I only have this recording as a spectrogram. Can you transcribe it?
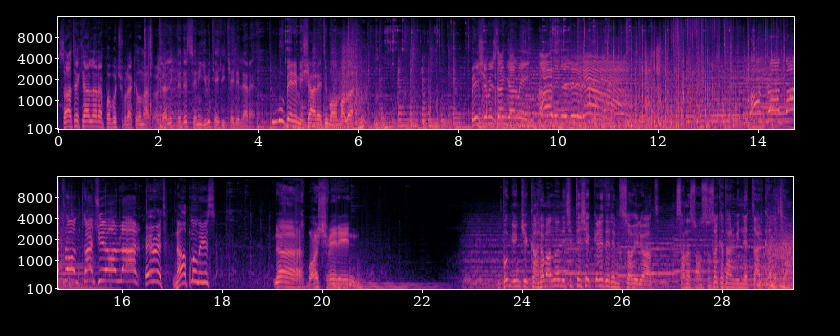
Sahtekarlara pabuç bırakılmaz. Özellikle de senin gibi tehlikelilere. Bu benim işaretim olmalı. Peşimizden gelmeyin. Hadi ha! Patron, patron kaçıyorlar. Evet, ne yapmalıyız? Ah, boş verin. Bugünkü kahramanlığın için teşekkür ederim Soylu At. Sana sonsuza kadar minnettar kalacağım.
